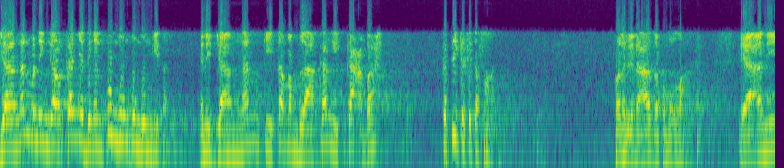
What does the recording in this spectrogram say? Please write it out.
Jangan meninggalkannya dengan punggung-punggung kita. Ini jangan kita membelakangi Ka'bah ketika kita salat. Ya ini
